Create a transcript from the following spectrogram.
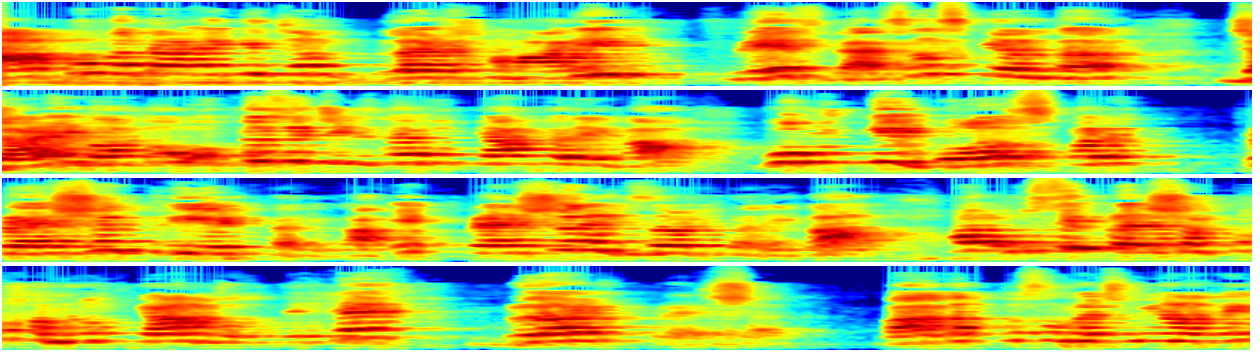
आपको पता है कि जब ब्लड हमारी वेस वेसल्स के अंदर जाएगा तो ऑब्वियसली चीज़ है वो क्या करेगा वो उनकी वॉल्स पर प्रेशर क्रिएट करेगा एक प्रेशर एक्सर्ट करेगा और उसी प्रेशर को हम लोग क्या बोलते हैं ब्लड प्रेशर बात आपको समझ में आ गई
